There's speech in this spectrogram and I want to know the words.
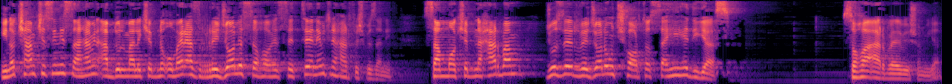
اینا کم کسی نیستن. همین عبدالملک ابن عمر از رجال سهاه سته نمی‌تونی حرفش بزنی. سماک ابن حربم جز رجال اون چهار تا صحیح دیگه است. سها اربعه بهشون میگن.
